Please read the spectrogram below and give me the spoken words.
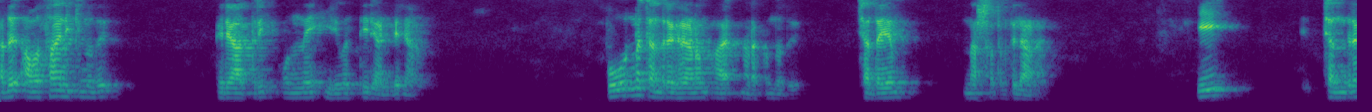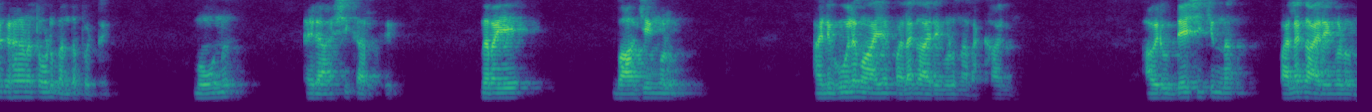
അത് അവസാനിക്കുന്നത് രാത്രി ഒന്ന് ഇരുപത്തിരണ്ടിനാണ്. പൂർണ ചന്ദ്രഗ്രഹണം നടക്കുന്നത് ചതയം നക്ഷത്രത്തിലാണ്. ഈ ചന്ദ്രഗ്രഹണത്തോട് ബന്ധപ്പെട്ട് മൂന്ന് രാശിക്കാർക്ക് നിറയെ ഭാഗ്യങ്ങളും അനുകൂലമായ പല കാര്യങ്ങളും നടക്കാനും അവരുദ്ദേശിക്കുന്ന പല കാര്യങ്ങളും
